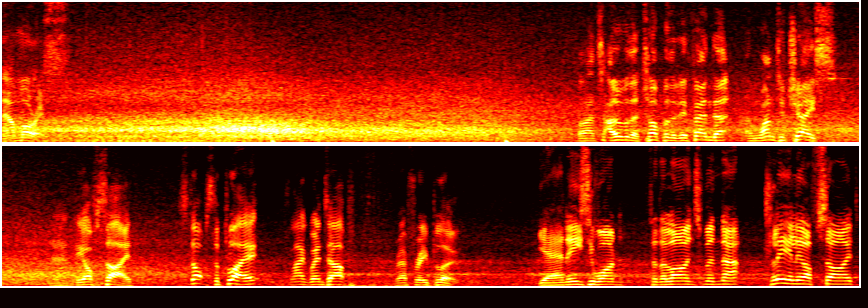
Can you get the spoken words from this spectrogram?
Now Morris. Well, that's over the top of the defender and one to chase. And the offside stops the play. Flag went up. Referee blew. Yeah, an easy one for the linesman, that. Clearly offside.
